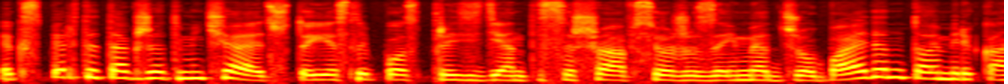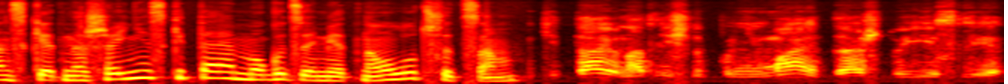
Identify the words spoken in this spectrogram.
Эксперты также отмечают, что если пост президента США все же займет Джо Байден, то американские отношения с Китаем могут заметно улучшиться. Китай, он отлично понимает, да, что если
